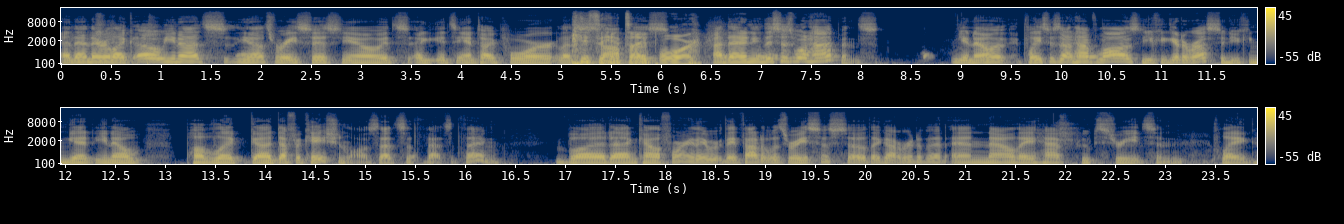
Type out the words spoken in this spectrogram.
And then they were like, oh, you know that's you know that's racist. You know it's uh, it's anti-poor. Let's It's stop this. anti-poor. And then this is what happens. You know, places that have laws, you can get arrested. You can get, you know, public uh, defecation laws. That's a, that's a thing. But uh, in California, they were they thought it was racist, so they got rid of it, and now they have poop streets and plague.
